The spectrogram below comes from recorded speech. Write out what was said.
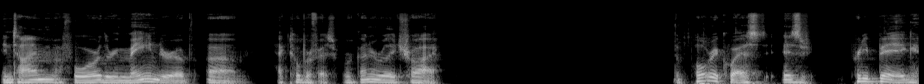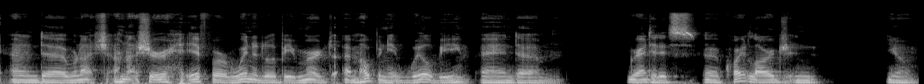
in time for the remainder of um, Hacktoberfest. We're going to really try. The pull request is pretty big, and uh, we're not. I'm not sure if or when it'll be merged. I'm hoping it will be. And um, granted, it's uh, quite large and you know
